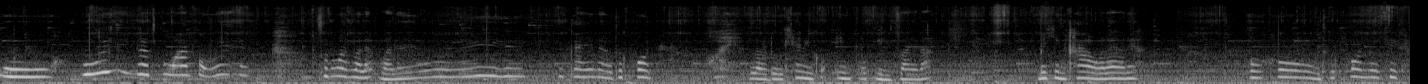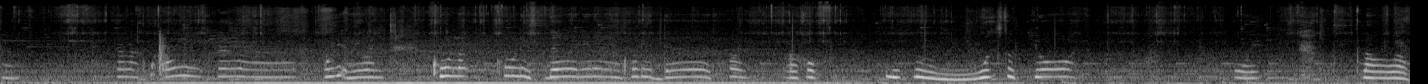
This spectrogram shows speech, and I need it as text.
โอ้อุ้ยเดี๋ยวจังหวัดของแม่จังหวัดมาแล้วมาแล้วเฮ้ยใกล้แล้วทุกคนเฮ้ยเราดูแค่นี้ก็อิ่มอกอิ่มใจละไม่กินข้าวกันแล้วเนี่ยโอ้โหทุกคนดูสิคะน่ารักโอ้ยน่ารักอุ้ยอันนี้มันคู่ละคู่ลีดเดอร์นี่นะคู่ลีดเดอร์ทุกคนโอ้โหโอ้โหสุดยอด โอ้ยเราแบบ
